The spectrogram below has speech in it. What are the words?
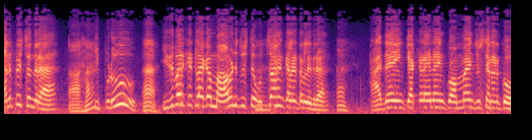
అనిపిస్తుందిరా. ఆహా. ఇప్పుడు. ఇదివరకు ఎట్లాగా మా ఆవిడని చూస్తే ఉత్సాహం కలగటం లేదురా. అదే ఇంకెక్కడైనా ఇంకో అమ్మాయిని చూస్తాననుకో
